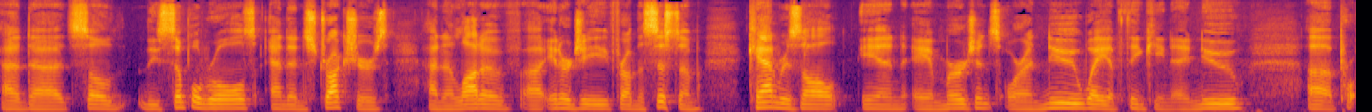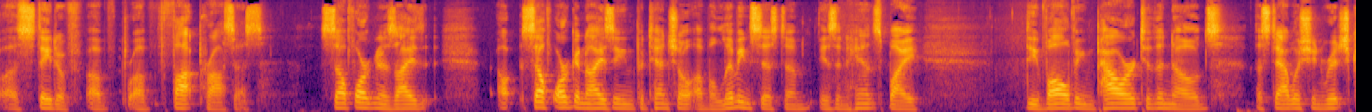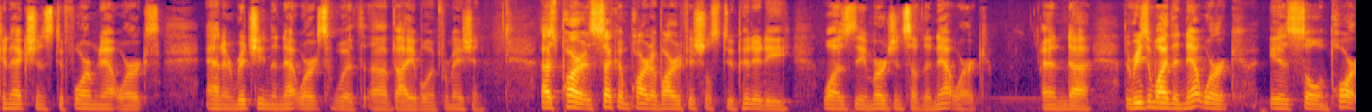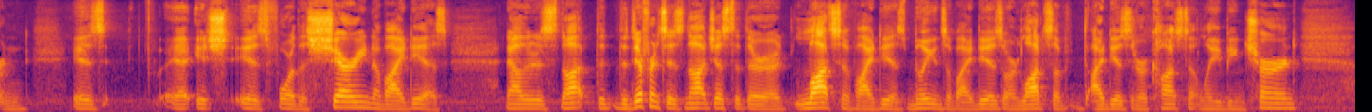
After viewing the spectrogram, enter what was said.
And uh, so these simple rules and then structures and a lot of uh, energy from the system can result in a emergence or a new way of thinking, a new uh, a state of, of, of thought process. Self-organized, uh, self-organizing potential of a living system is enhanced by devolving power to the nodes, establishing rich connections to form networks, and enriching the networks with uh, valuable information. As part, the second part of artificial stupidity was the emergence of the network, and uh, the reason why the network is so important is uh, it is for the sharing of ideas. Now, there's not the, the difference is not just that there are lots of ideas, millions of ideas, or lots of ideas that are constantly being churned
